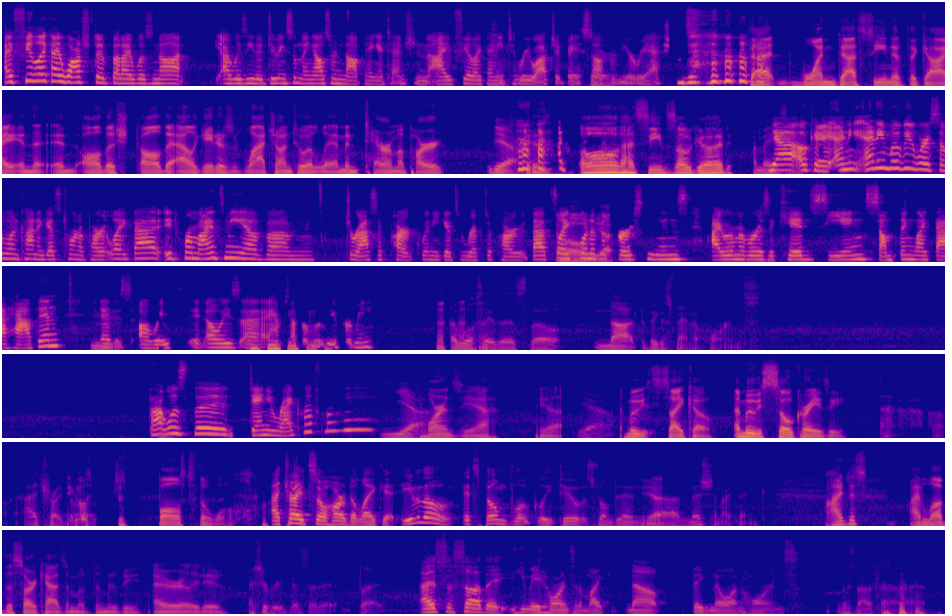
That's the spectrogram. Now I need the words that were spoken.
I feel like I watched it, but I was not. I was either doing something else or not paying attention. I feel like I need to rewatch it based off of your reactions. That one death scene of the guy and the and all the sh- all the alligators latch onto a limb and tear him apart. Yeah. is- oh, that scene's so good. Amazing. Yeah, okay. Any any movie where someone kind of gets torn apart like that, it reminds me of um Jurassic Park when he gets ripped apart. That's like Oh, one of yeah. the first scenes I remember as a kid seeing something like that happen. Mm. It is always it always uh, amps up a movie for me. I will say this though, not the biggest fan of horns. That Mm. was the Daniel Radcliffe movie. Yeah. Horns, yeah, yeah. Yeah. That movie's psycho. That movie's so crazy. Uh, I tried It to goes like, just balls to the wall. I tried so hard to like it, even though it's filmed locally too. It was filmed in Yeah. uh, Mission, I think. I just I love the sarcasm of the movie. I really do. I should revisit it, but I just saw that he made horns, and I'm like, no, big no on horns. Was not a fan of that.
